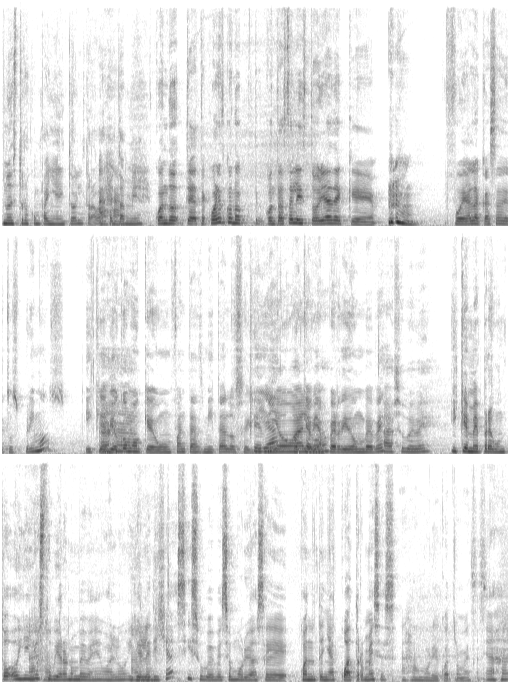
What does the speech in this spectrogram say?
Nuestro compañerito del trabajo Ajá. también. Cuando, ¿te, te acuerdas cuando contaste la historia de que fue a la casa de tus primos y que vio como que un fantasmita lo seguía porque algo. habían perdido un bebé? a su bebé. Y que me preguntó, oye, ellos Ajá. tuvieron un bebé o algo. Y yo Ajá. le dije, ah, sí, su bebé se murió hace, cuando tenía cuatro meses. Ajá, murió cuatro meses. Ajá.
